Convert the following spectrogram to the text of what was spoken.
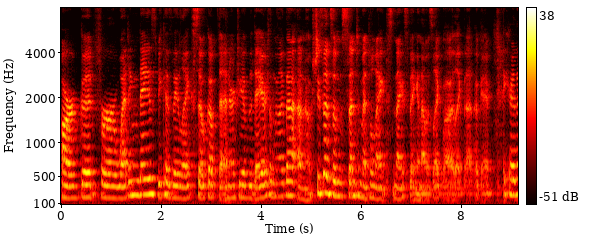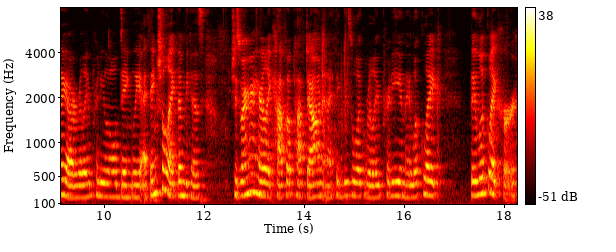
are good for wedding days because they like soak up the energy of the day or something like that. I don't know. She said some sentimental nice nice thing and I was like, wow, I like that. Okay. Here they are, really pretty little dangly. I think she'll like them because she's wearing her hair like half up, half down and I think these will look really pretty and they look like they look like her,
